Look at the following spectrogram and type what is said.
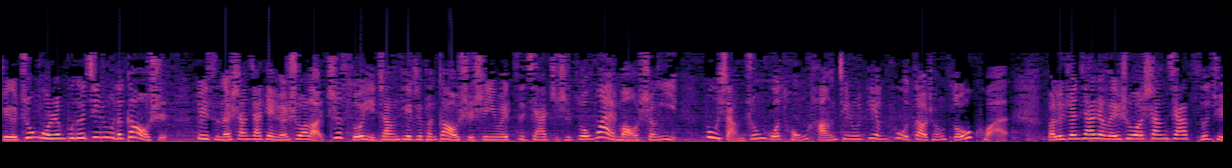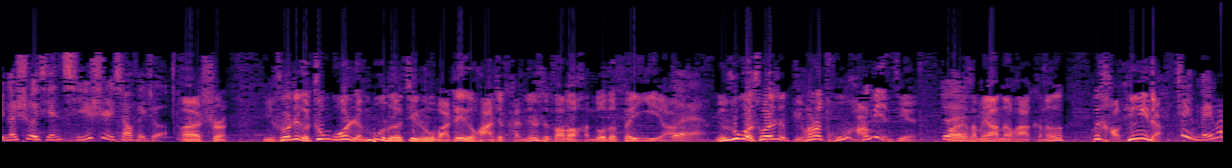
这个中国人不得进入的告示。对此呢，商家店员说了，之所以张贴这份告示，是因为自家只是做外贸生意，不想中国同行进入店铺造成走款。法律专家认为说，商家此举呢涉嫌歧视消费者。呃，是你说这个中国人不得进入吧？这个话就肯定是遭到很多的非议啊。对你如果说是比方说同行免进，或对者怎么样的话，可能会好听一点。这也没法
